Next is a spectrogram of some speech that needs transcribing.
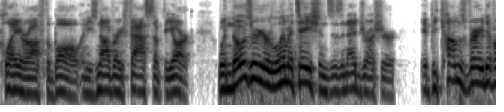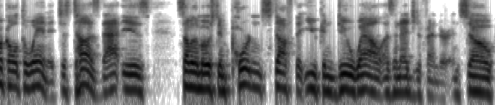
player off the ball and he's not very fast up the arc. When those are your limitations as an edge rusher, it becomes very difficult to win. It just does. That is some of the most important stuff that you can do well as an edge defender. And so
